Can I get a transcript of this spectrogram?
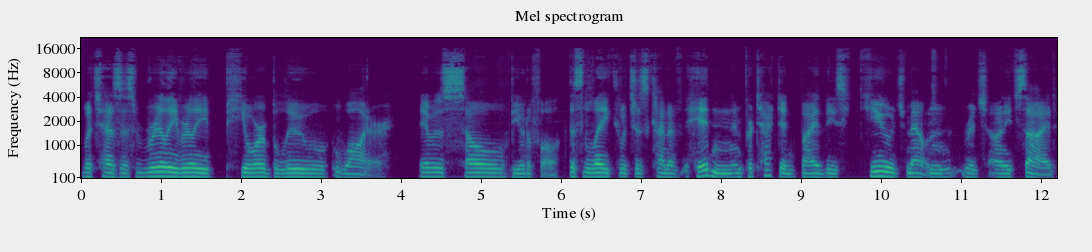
which has this really, really pure blue water. It was so beautiful. This lake, which is kind of hidden and protected by these huge mountain ridge on each side.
